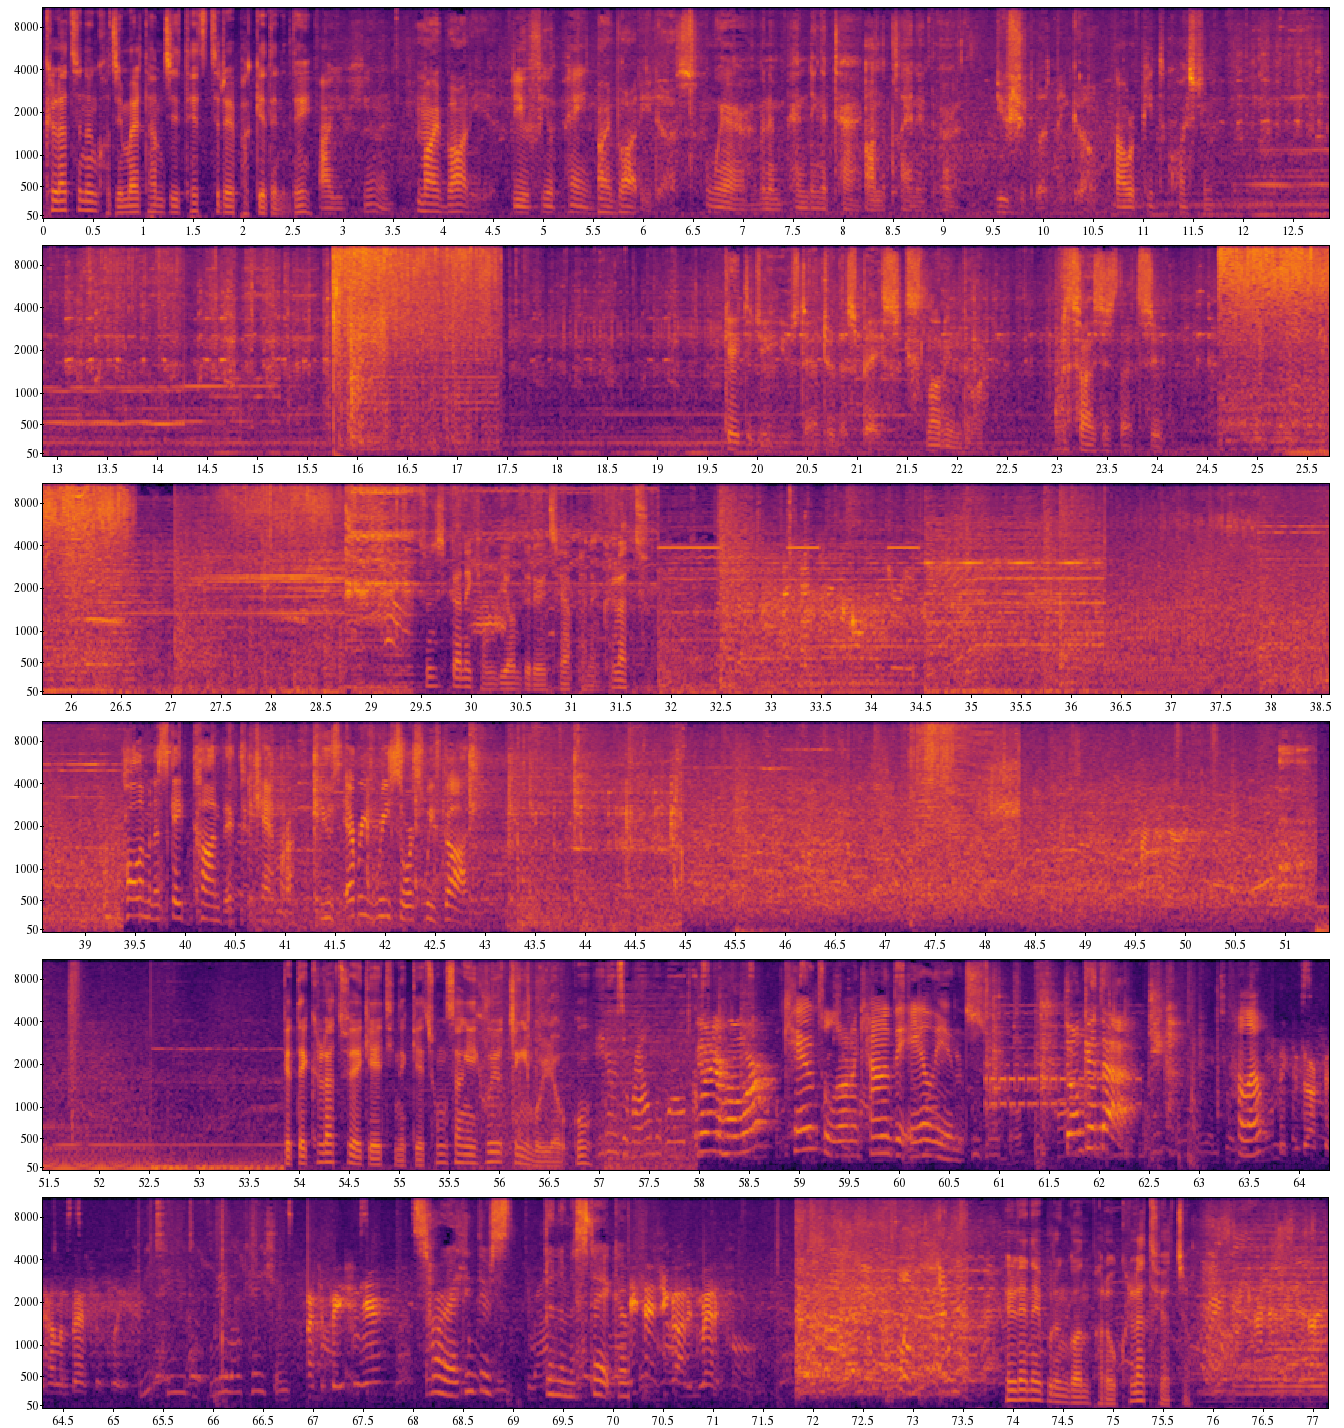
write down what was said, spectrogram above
클라투는 거짓말 탐지 테스트를 받게 되는데 Are you human? My body is. Do you feel pain? My body does. Aware of an impending attack on the planet Earth. You should let me go. I'll repeat the question. Gate did you use to enter this base? Sliding door. What size is that suit? 순식간에 경비원들을 제압하는 클라투. Call him an escaped convict, camera. Use every resource we've got. 그때 클라투에게 뒤늦게 총상의 후유증이 몰려오고. You on account of the aliens. Don't get that. Hello? Speak to Dr. Helen Benson, please. Locations. Occupation here? Sorry, I think there's been a mistake. He says you got his medicine. 헬렌을 부른 건 바로 클라투였죠.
